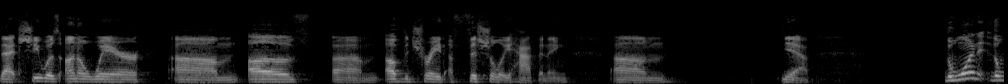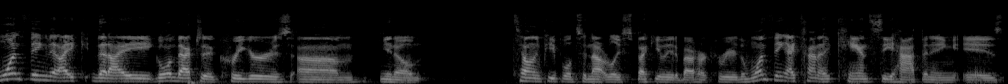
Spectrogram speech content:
that she was unaware um, of um, of the trade officially happening. Um, yeah. The one the one thing that I that I going back to Krieger's um, you know telling people to not really speculate about her career. The one thing I kind of can see happening is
